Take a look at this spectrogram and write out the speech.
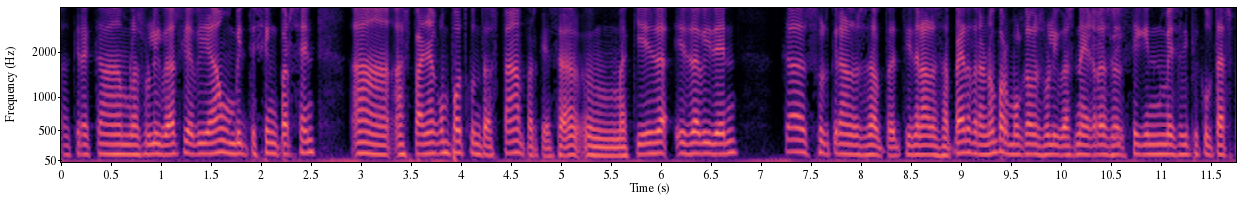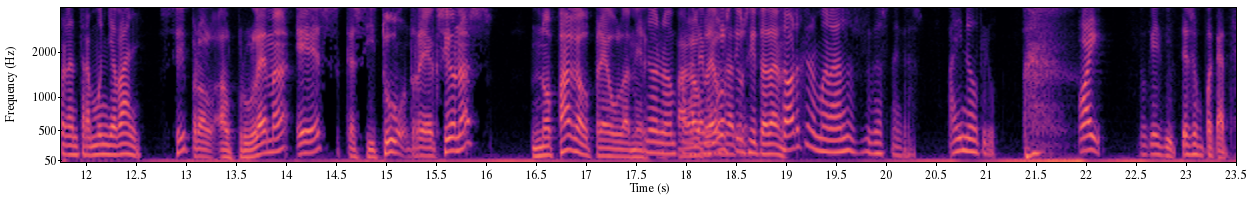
eh, crec que amb les olives hi havia un 25%, eh, a Espanya com pot contestar? Perquè mm, aquí és, és evident que sortiran les de, tindran les de perdre, no? per molt que les olives negres sí. estiguin més dificultats per entrar amunt i avall. Sí, però el, el problema és que si tu reacciones, no paga el preu la Merkel, no, no, paga el preu els teus ciutadans. Sort que no m'agraden les olives negres. Ai, no ho dirò. Ai, el que he dit, és un pecat.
